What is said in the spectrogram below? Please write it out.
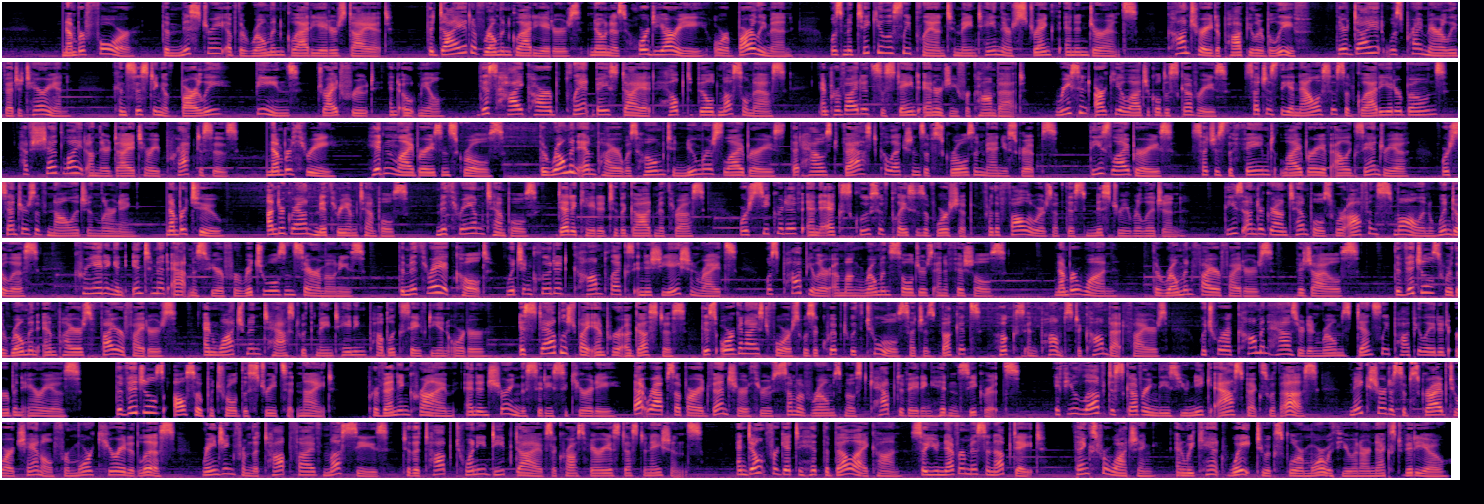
Number 4. The Mystery of the Roman Gladiators' Diet. The diet of Roman gladiators, known as hordearii or barleymen, was meticulously planned to maintain their strength and endurance. Contrary to popular belief, their diet was primarily vegetarian, consisting of barley, beans, dried fruit, and oatmeal. This high carb, plant based diet helped build muscle mass and provided sustained energy for combat. Recent archaeological discoveries, such as the analysis of gladiator bones, have shed light on their dietary practices. Number 3. Hidden Libraries and Scrolls. The Roman Empire was home to numerous libraries that housed vast collections of scrolls and manuscripts. These libraries, such as the famed Library of Alexandria, were centers of knowledge and learning. Number 2. Underground Mithraeum Temples. Mithraeum temples, dedicated to the god Mithras, were secretive and exclusive places of worship for the followers of this mystery religion. These underground temples were often small and windowless, creating an intimate atmosphere for rituals and ceremonies. The Mithraic cult, which included complex initiation rites, was popular among Roman soldiers and officials. Number 1. The Roman firefighters, Vigiles. The Vigiles were the Roman Empire's firefighters and watchmen tasked with maintaining public safety and order. Established by Emperor Augustus, this organized force was equipped with tools such as buckets, hooks, and pumps to combat fires, which were a common hazard in Rome's densely populated urban areas. The vigils also patrolled the streets at night, preventing crime, and ensuring the city's security. That wraps up our adventure through some of Rome's most captivating hidden secrets. If you love discovering these unique aspects with us, make sure to subscribe to our channel for more curated lists ranging from the top 5 must-sees to the top 20 deep dives across various destinations. And don't forget to hit the bell icon so you never miss an update. Thanks for watching, and we can't wait to explore more with you in our next video.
